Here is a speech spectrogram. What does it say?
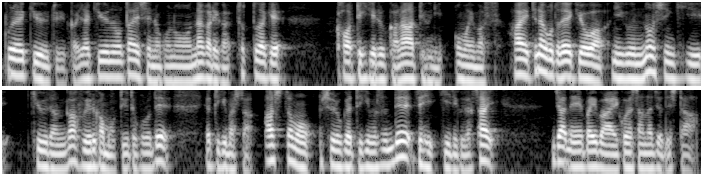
プロ野球というか野球の対してのこの流れがちょっとだけ変わってきてるかなというふうに思います。はい。てなことで今日は2軍の新規球団が増えるかもっていうところでやってきました。明日も収録やっていきますんで、ぜひ聞いてください。じゃあね、バイバイ、小屋さんラジオでした。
